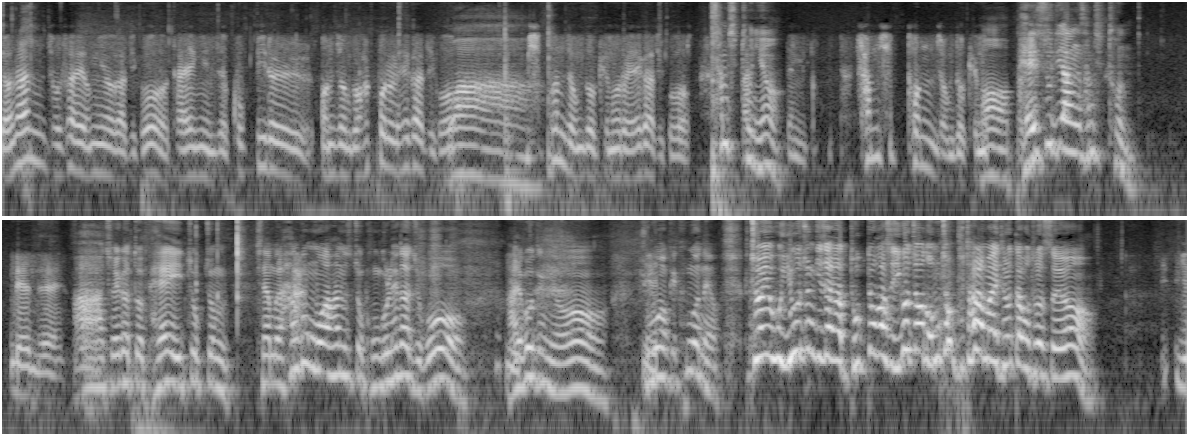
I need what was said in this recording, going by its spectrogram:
연안 조사용이어가지고 다행히 이제 국비를 어느 정도 확보를 해가지고 와. 10톤 정도 규모로 해가지고 30톤이요. 됩니다. 30톤 정도 규모. 어, 배수량 30톤. 네네. 아, 저희가 또 배 이쪽 좀 지난번에 항공모함 하면서 좀 공부를 해가지고 알거든요. 규모가 꽤큰 거네요. 저희 이호준 기자가 독도 가서 이것저것 엄청 부탁을 많이 들었다고 들었어요. 예,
